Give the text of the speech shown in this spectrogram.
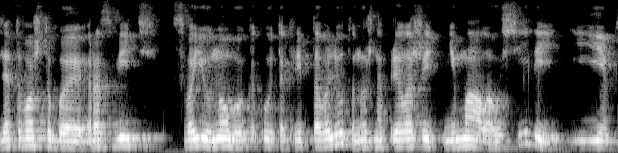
для того, чтобы развить свою новую какую-то криптовалюту, нужно приложить немало усилий и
